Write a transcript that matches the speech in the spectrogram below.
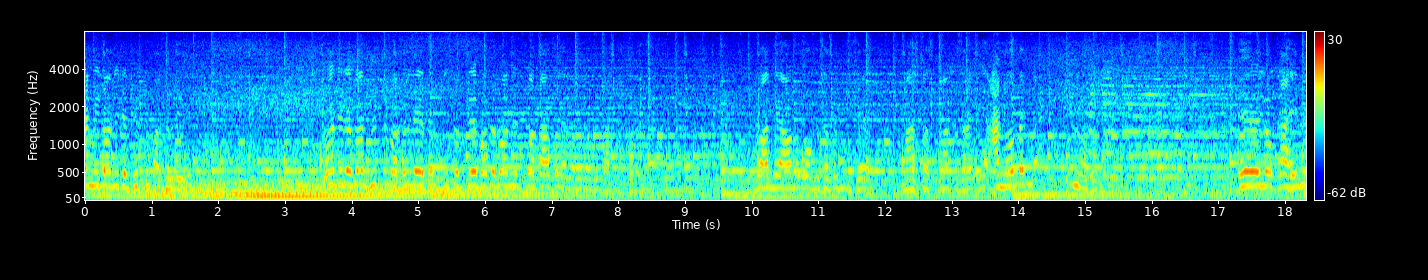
আমি রনিরে ফিফটি পার্সেন্ট নিয়ে রনিরে যখন ফিফটি পার্সেন্ট নিয়ে যেভাবে রনির কথা আসলে রনি কাজটা করে। রনি ওর সাথে মিশে মারতে চায় আমিও যাই না কিনবো যাই না। এই হইল কাহিনী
